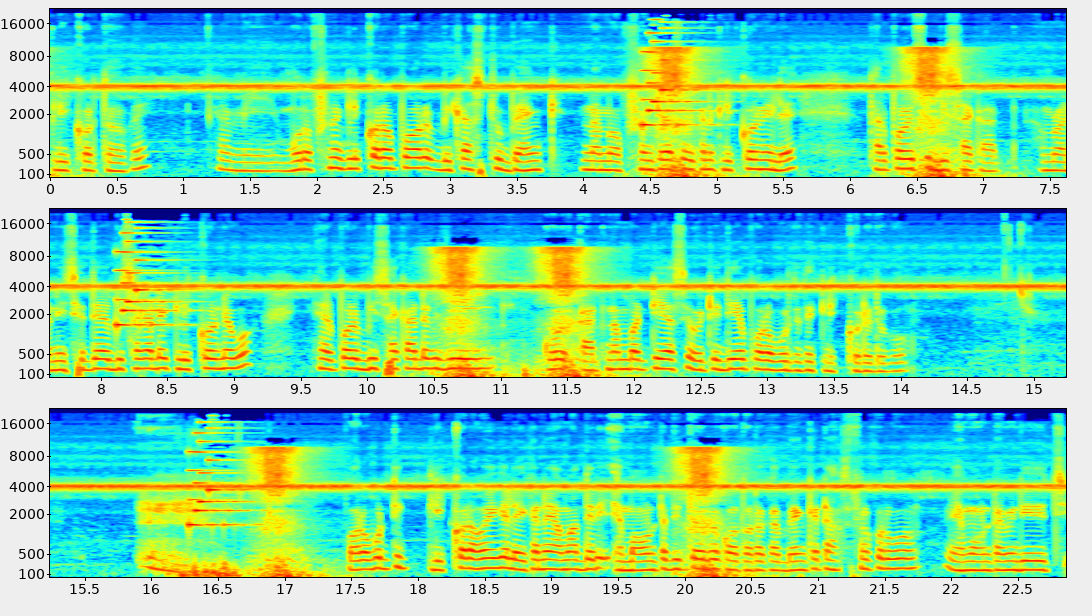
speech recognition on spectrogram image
ক্লিক করতে হবে। আমি মোর অপশনে ক্লিক করার পর বিকাশ টু ব্যাংক নামে অপশনটি আছে ওইখানে ক্লিক করে নিলে তারপর হচ্ছে ভিসা কার্ড আমরা নিচে দেওয়া ভিসা কার্ডে ক্লিক করে নেব। এরপরে ভিসা কার্ডের যেই কার্ড নাম্বারটি আছে, ওইটি দিয়ে পরবর্তীতে ক্লিক করে দেব। পরবর্তী ক্লিক করা হয়ে গেলে এখানে আমাদের অ্যামাউন্টটা দিতে হবে। কত টাকা ব্যাংকে ট্রান্সফার করব? অ্যামাউন্ট আমি দিয়ে দিচ্ছি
